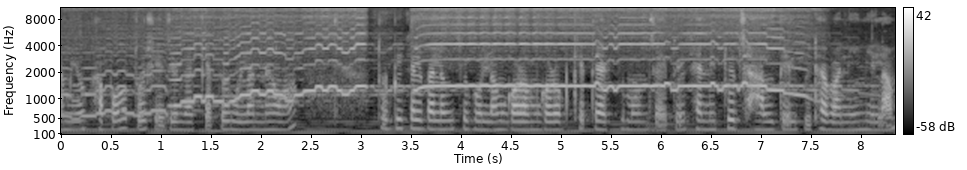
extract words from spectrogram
আমিও খাব, তো সেই জন্য এতগুলো নেওয়া। তো বিকেলবেলা ওই যে বললাম, গরম গরম খেতে আর কি মন চাই তো এখানে একটু ঝাল তেল পিঠা বানিয়ে নিলাম।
